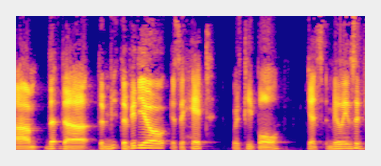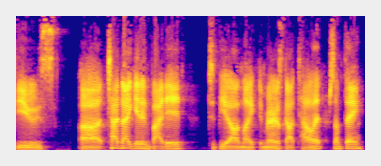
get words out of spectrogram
Um, the the the the video is a hit with people, gets millions of views. Uh, Chad and I get invited to be on like America's Got Talent or something.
